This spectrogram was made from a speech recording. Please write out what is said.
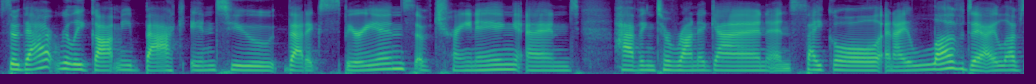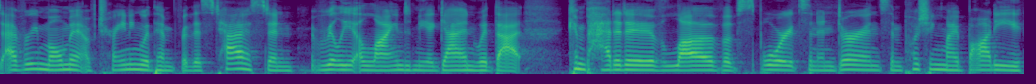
so that really got me back into that experience of training and having to run again and cycle. And I loved it. I loved every moment of training with him for this test. And it really aligned me again with that competitive love of sports and endurance and pushing my body.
